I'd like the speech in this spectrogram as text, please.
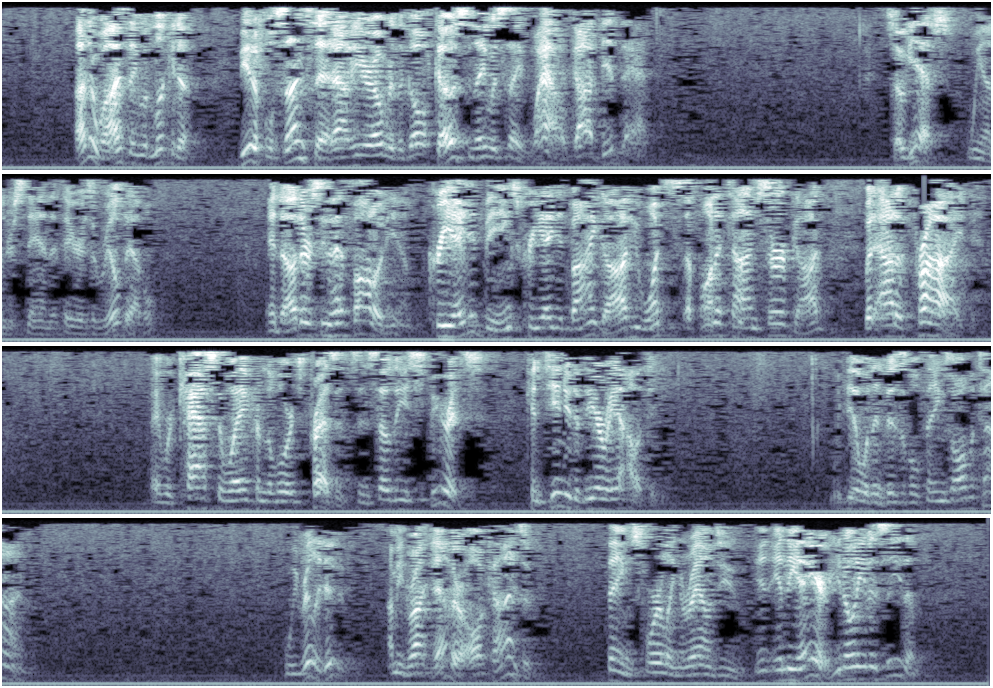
Otherwise, they would look at a beautiful sunset out here over the Gulf Coast and they would say, wow, God did that. So, yes, we understand that there is a real devil and others who have followed him. Created beings created by God who once upon a time served God, but out of pride they were cast away from the Lord's presence. And so these spirits continue to be a reality. We deal with invisible things all the time. We really do. I mean, right now there are all kinds of things swirling around you in, in the air. You don't even see them.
